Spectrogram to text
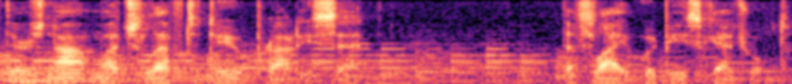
There's not much left to do, Prouty said. The flight would be scheduled.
